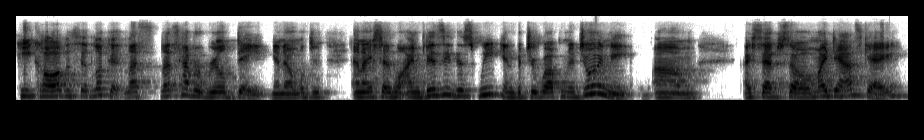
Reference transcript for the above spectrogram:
he called and said, look, let's let's have a real date, you know, we'll do. And I said, well, I'm busy this weekend, but you're welcome to join me. Um, I said, so my dad's gay.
